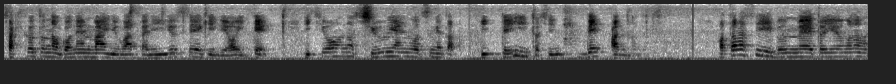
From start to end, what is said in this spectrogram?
先ほどの5年前に終わった20世紀において一応の終焉を告げたと言っていい年であるのです。新しい文明というもの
